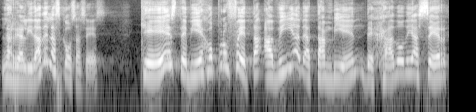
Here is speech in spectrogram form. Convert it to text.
La realidad de las cosas es que este viejo profeta había también dejado de hacer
